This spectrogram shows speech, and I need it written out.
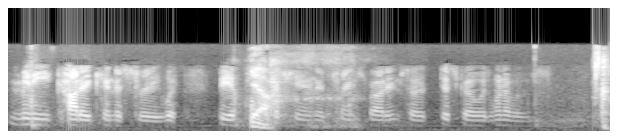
mini cottage industry with be it yeah. fiction or Trainspotting. So disco was one of those.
